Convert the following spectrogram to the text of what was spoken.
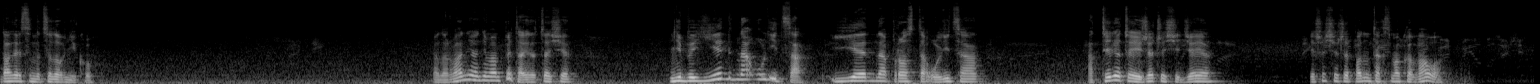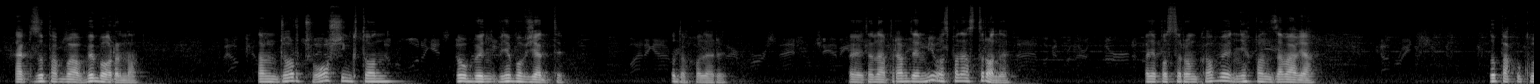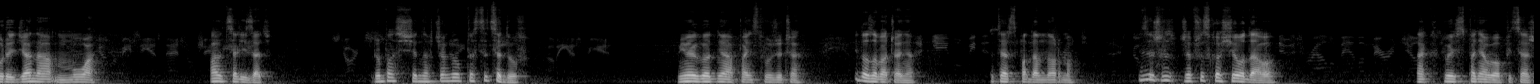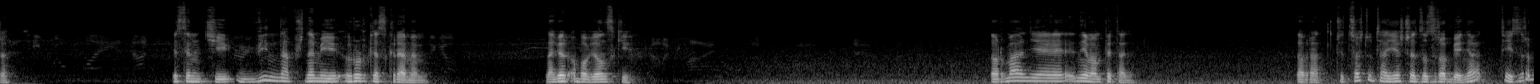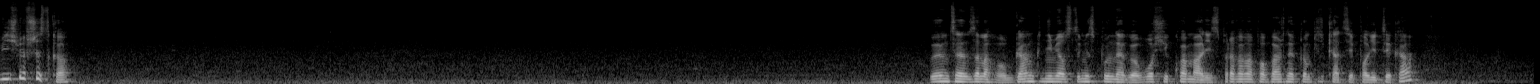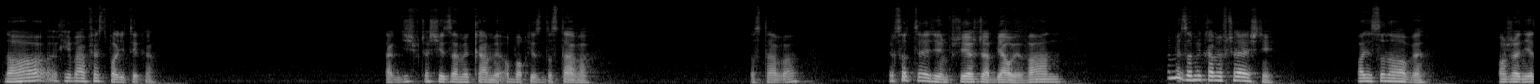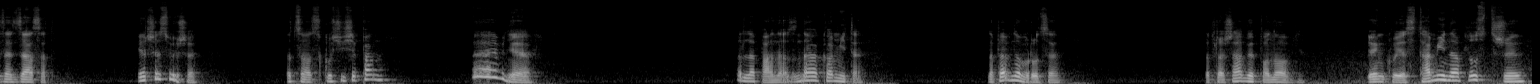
Dalej jestem na celowniku. A normalnie ja nie mam pytań, tutaj się... Niby jedna ulica. Jedna prosta ulica. A tyle tej rzeczy się dzieje. Cieszę się, że panu tak smakowało. Tak, zupa była wyborna. Tam George Washington byłby w niebo wzięty. Co do cholery. Ej, to naprawdę miło z pana strony. Panie posterunkowy, niech pan zamawia. Zupa kukurydziana, muła. Palce lizać. Grubas się nawciągał pestycydów. Miłego dnia państwu życzę. I do zobaczenia. Ja też spadam norma. Widzę, że wszystko się udało. Tak, byłeś wspaniały oficerze. Jestem ci winna przynajmniej rurkę z kremem. Najpierw obowiązki. Normalnie nie mam pytań. Dobra, czy coś tutaj jeszcze do zrobienia? Ty, zrobiliśmy wszystko. Byłem celem zamachu. Gang nie miał z tym nic wspólnego. Włosi kłamali. Sprawa ma poważne komplikacje. Polityka? No, chyba fest polityka. Tak, dziś wcześniej zamykamy. Obok jest dostawa. Dostawa? Jak co tydzień przyjeżdża biały van. A my zamykamy wcześniej. Panie są nowe. Może nie znać zasad. Jeszcze słyszę. To co, skusi się pan? Pewnie. To dla pana znakomite. Na pewno wrócę. Zapraszamy ponownie. Dziękuję. Stamina plus 3.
